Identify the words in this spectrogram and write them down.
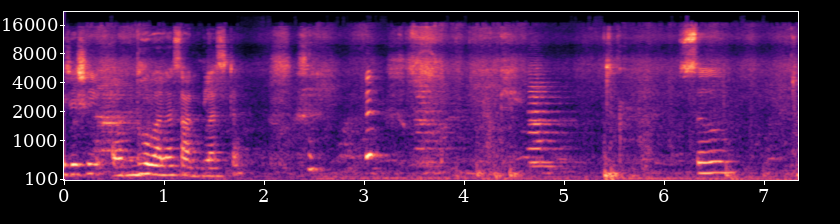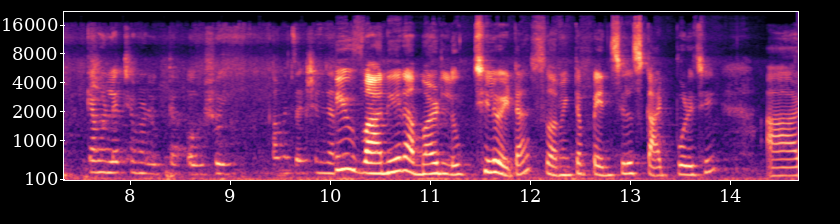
এই যে সেই অন্ধওয়ালা সানগ্লাসটা। সো কেমন লাগছে আমার লুকটা অবশ্যই কমেন্ট সেকশন জানাই ওয়ানের আমার লুক ছিল এটা সো আমি একটা পেন্সিল স্কার্ট পরেছি। আর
